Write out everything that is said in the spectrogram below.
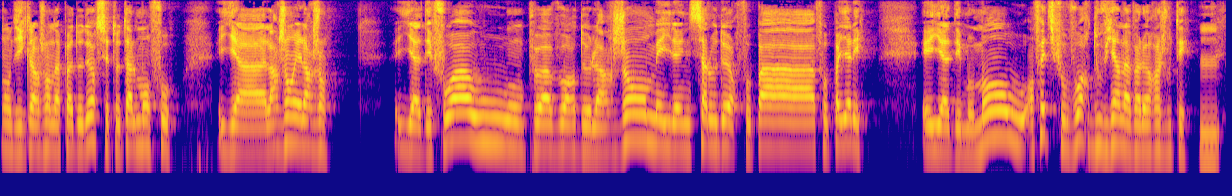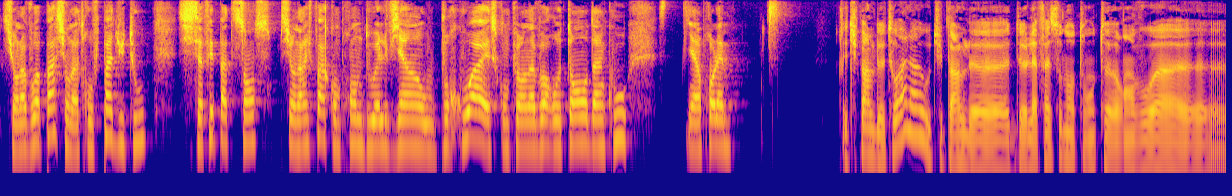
On dit que l'argent n'a pas d'odeur, c'est totalement faux. Il y a l'argent et l'argent. Il y a des fois où on peut avoir de l'argent, mais il a une sale odeur. Faut pas, faut pas y aller. Et il y a des moments où, en fait, il faut voir d'où vient la valeur ajoutée. Mm. Si on la voit pas, si on la trouve pas du tout, si ça fait pas de sens, si on n'arrive pas à comprendre d'où elle vient ou pourquoi est-ce qu'on peut en avoir autant d'un coup, il y a un problème. Et tu parles de toi là ou tu parles de, de la façon dont on te renvoie euh,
